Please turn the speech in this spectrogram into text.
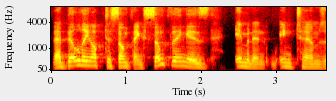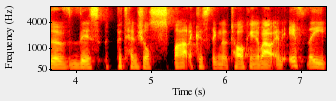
they're building up to something. Something is imminent in terms of this potential Spartacus thing they're talking about. And if they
